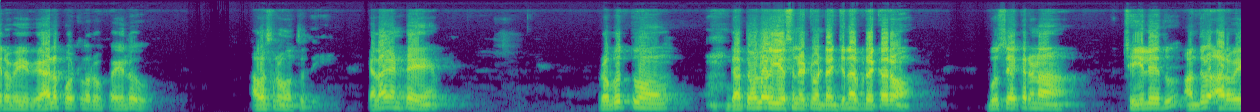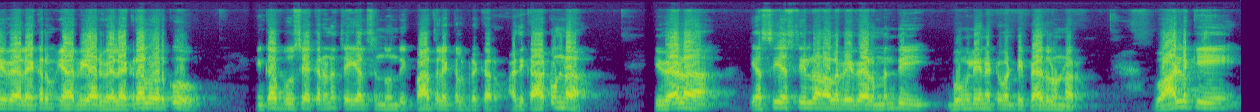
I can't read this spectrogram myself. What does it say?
ఇరవై వేల కోట్ల రూపాయలు అవసరం అవుతుంది. ఎలాగంటే ప్రభుత్వం గతంలో వేసినటువంటి అంచనా ప్రకారం భూసేకరణ చేయలేదు. అందులో అరవై వేల ఎకరం యాభై ఆరు వేల ఎకరాల వరకు ఇంకా భూసేకరణ చేయాల్సింది ఉంది పాత లెక్కల ప్రకారం. అది కాకుండా ఈవేళ ఎస్సీ ఎస్టీలో నలభై వేల మంది భూమి లేనటువంటి పేదలు ఉన్నారు వాళ్ళకి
